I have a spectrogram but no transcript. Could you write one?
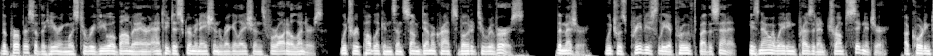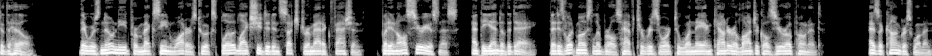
The purpose of the hearing was to review Obama-era anti-discrimination regulations for auto lenders which Republicans and some Democrats voted to reverse. The measure, which was previously approved by the Senate, is now awaiting President Trump's signature, according to The Hill. There was no need for Maxine Waters to explode like she did in such dramatic fashion, but in all seriousness, at the end of the day, that is what most liberals have to resort to when they encounter a logical zero opponent. As a congresswoman,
